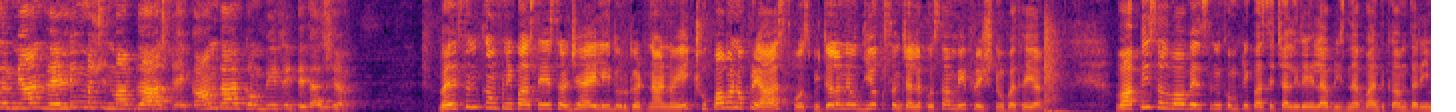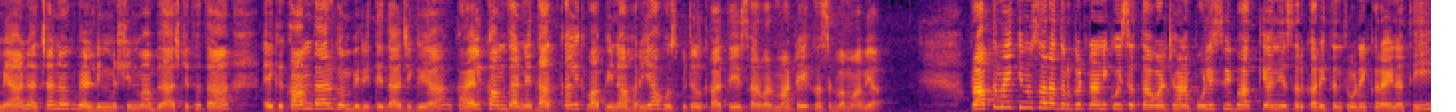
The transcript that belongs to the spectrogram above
દરમિયાન વેલ્ડિંગ મશીનમાં બ્લાસ્ટ એક કામદાર ગંભીર રીતે દાઝ્યા. વેલ્સન કંપની પાસે સર્જાયેલી દુર્ઘટનાને છુપાવવાનો પ્રયાસ હોસ્પિટલ અને ઉદ્યોગ સંચાલકો સામે પ્રશ્નો ઊભા થયા. વાપી સલવા વેલ્સન કંપની પાસે ચાલી રહેલા બ્રિજના બાંધકામ દરમિયાન અચાનક વેલ્ડિંગ મશીનમાં બ્લાસ્ટ થતાં એક કામદાર ગંભીર રીતે દાઝી ગયા. ઘાયલ કામદારને તાત્કાલિક વાપીના હરિયા હોસ્પિટલ ખાતે સારવાર માટે ખસેડવામાં આવ્યા. પ્રાપ્ત માહિતી અનુસાર આ દુર્ઘટનાની કોઈ સત્તાવાર જાણ પોલીસ વિભાગ કે અન્ય સરકારી તંત્રોને કરાઈ નથી.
